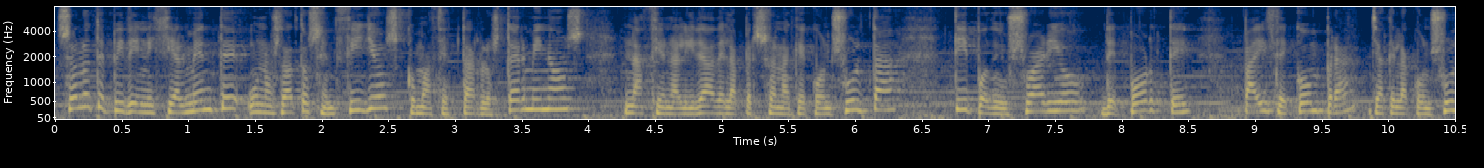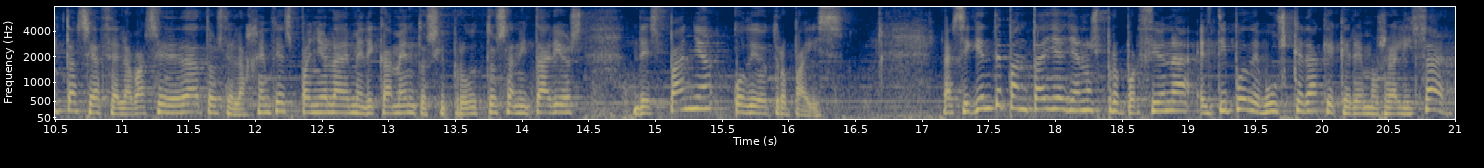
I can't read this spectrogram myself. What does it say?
Solo te pide inicialmente unos datos sencillos como aceptar los términos, nacionalidad de la persona que consulta, tipo de usuario, deporte, país de compra, ya que la consulta se hace a la base de datos de la Agencia Española de Medicamentos y Productos Sanitarios de España o de otro país. La siguiente pantalla ya nos proporciona el tipo de búsqueda que queremos realizar.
